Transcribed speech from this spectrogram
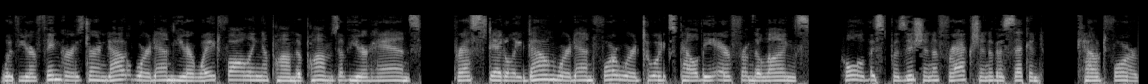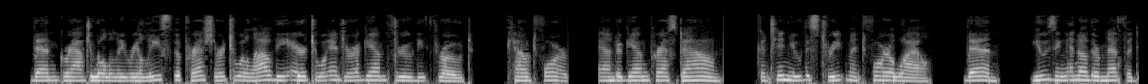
with your fingers turned outward and your weight falling upon the palms of your hands. Press steadily downward and forward to expel the air from the lungs. Hold this position a fraction of a second. Count 4. Then gradually release the pressure to allow the air to enter again through the throat. Count 4. And again press down. Continue this treatment for a while. Then, using another method,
